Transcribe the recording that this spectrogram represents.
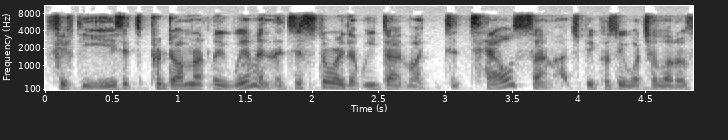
50 years, it's predominantly women. It's a story that we don't like to tell so much because we watch a lot of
